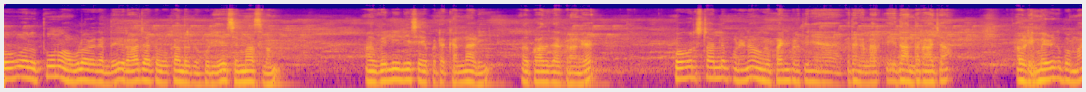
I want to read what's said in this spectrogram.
ஒவ்வொரு தூணும் அவ்வளோ அழகாக இருந்து ராஜாக்கள் உட்காந்துருக்கக்கூடிய சிம்மாசனம். வெள்ளியிலேயே செய்யப்பட்ட கண்ணாடி அதை பாதுகாக்கிறாங்க. ஒவ்வொரு ஸ்டாலில் போனீங்கன்னா அவங்க பயன்படுத்தின விதங்கள்லாம் இருக்குது இதான் அந்த ராஜா அவருடைய மெழுகு பொம்மை.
